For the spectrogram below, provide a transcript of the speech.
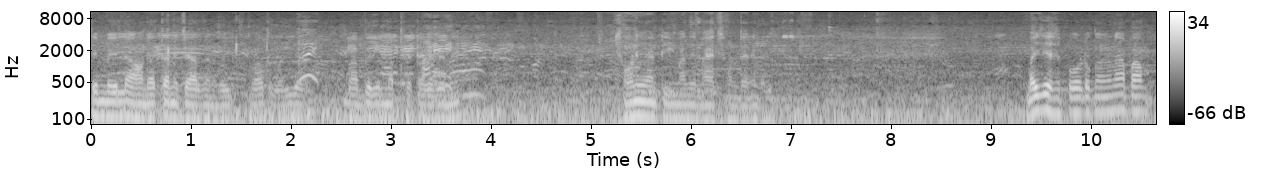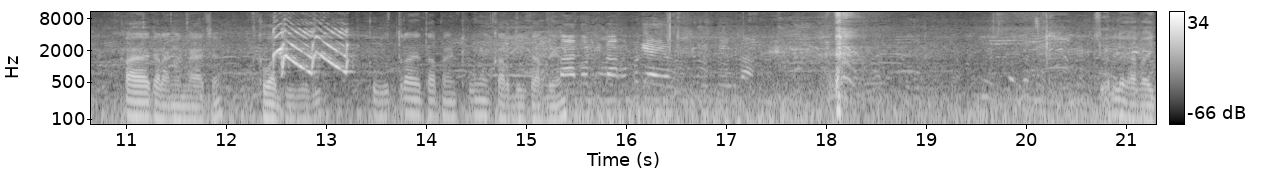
ਇੱਥੇ ਮੇਲਾ ਹੁੰਦਾ ਤਿੰਨ ਚਾਰ ਦਿਨ ਬਾਈ, ਬਹੁਤ ਵਧੀਆ। ਬਾਬੇ ਦੇ ਮੱਥੇ ਟੇਕਦੇ ਨੇ। ਸੋਹਣੀਆਂ ਟੀਮਾਂ ਦੇ ਮੈਚ ਹੁੰਦੇ ਨੇ ਬਾਈ। ਬਾਈ ਜੇ ਸਪੋਰਟ ਕਰਨਾ ਨਾ, ਆਪਾਂ ਪਾਇਆ ਕਰਾਂਗੇ ਮੈਚ। ਕਬੱਡੀ ਦੇ ਕਬੂਤਰਾਂ ਦੇ ਤਾਂ ਆਪਾਂ ਇੰਟਰਵਿਊ ਕਰਦੇ ਹੀ। ਚੱਲਿਆ ਬਾਈ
